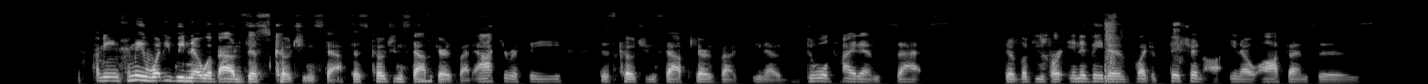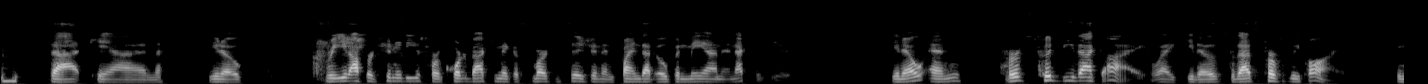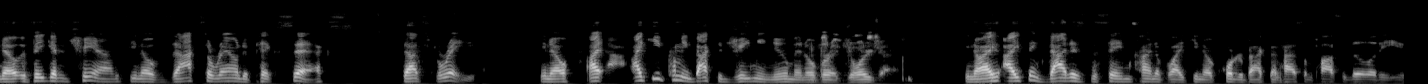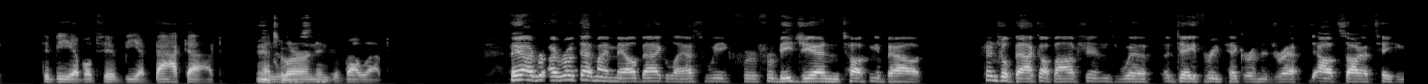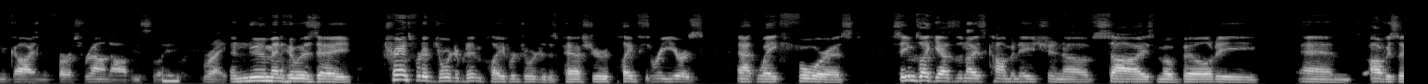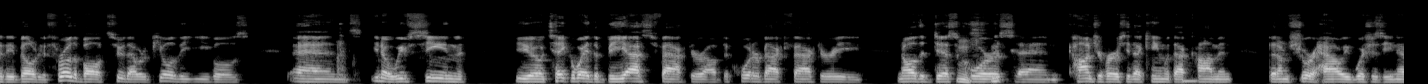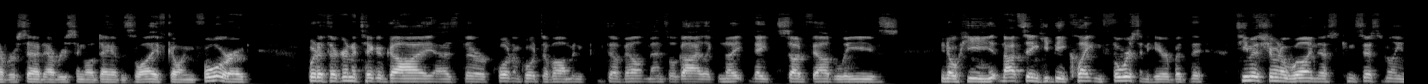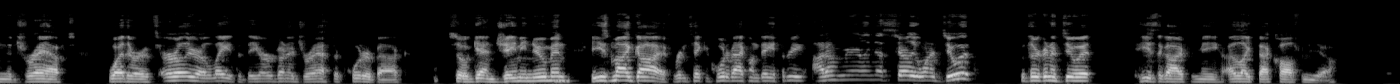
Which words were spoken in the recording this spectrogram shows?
I mean, to me, what do we know about this coaching staff? This coaching staff cares about accuracy. This coaching staff cares about you know dual tight end sets they're looking for innovative, like efficient, uh, you know, offenses that can, you know, create opportunities for a quarterback to make a smart decision and find that open man and execute. You know, and Hurts could be that guy. Like, you know, so that's perfectly fine. You know, if they get a chance, you know, if Zach's around to pick six, that's great. You know, I I keep coming back to Jamie Newman over at Georgia. You know, I, I think that is the same kind of like, you know, quarterback that has some possibility to be able to be a backup and learn and develop. Hey, I, I wrote that in my mailbag last week for, for BGN talking about potential backup options with a day three picker in the draft outside of taking a guy in the first round, obviously. Right. And Newman, who is a transfer to Georgia but didn't play for Georgia this past year, played three years at Wake Forest seems like he has a nice combination of size, mobility, and obviously the ability to throw the ball too. That would appeal to the Eagles. And you know, we've seen you know take away the BS factor of the quarterback factory and all the discourse and controversy that came with that mm-hmm. comment that I'm sure Howie wishes he never said every single day of his life going forward. But if they're going to take a guy as their quote unquote development developmental guy like Nate, Nate Sudfeld leaves, you know, he not saying he'd be Clayton Thorson here, but the team has shown a willingness consistently in the draft, whether it's early or late, that they are going to draft a quarterback. So again, Jamie Newman, he's my guy. If we're going to take a quarterback on day three, I don't really necessarily want to do it, but they're going to do it. He's the guy for me. I like that call from you.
